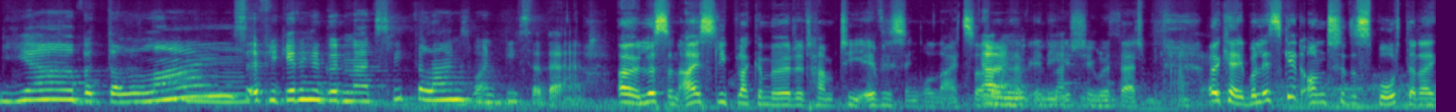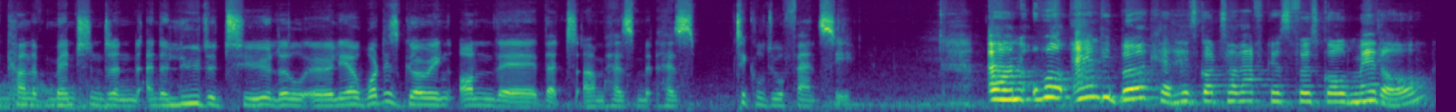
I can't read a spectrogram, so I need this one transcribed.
Yeah, but the lines, mm. if you're getting a good night's sleep, the lines won't be so bad. Oh, listen, I sleep like a murdered Humpty every single night, so I don't oh, have any issue with that. Okay. okay, well, let's get on to the sport that I kind of mentioned and, and alluded to a little earlier. What is going on there that um, has, has tickled your fancy? Um, well, Andy Birkett has got South Africa's first gold medal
